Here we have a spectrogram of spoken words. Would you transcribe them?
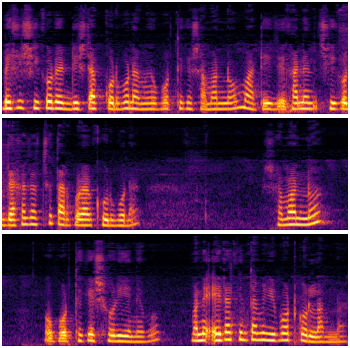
বেশি শিকড়ের ডিস্টার্ব করব না, আমি উপর থেকে সামান্য মাটি যেখানে শিকড় দেখা যাচ্ছে তারপর আর খুঁড়বো না। সামান্য ওপর থেকে সরিয়ে নেব। মানে এটা কিন্তু আমি রিপোর্ট করলাম না।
